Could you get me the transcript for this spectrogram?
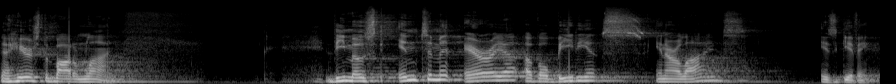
Now, here's the bottom line the most intimate area of obedience in our lives is giving.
